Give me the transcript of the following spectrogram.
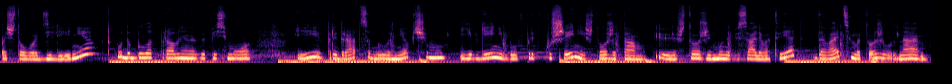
почтового отделения, откуда было отправлено это письмо, и придраться было не к чему. Евгений был в предвкушении, что же там, и что же ему написали в ответ. Давайте мы тоже узнаем.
